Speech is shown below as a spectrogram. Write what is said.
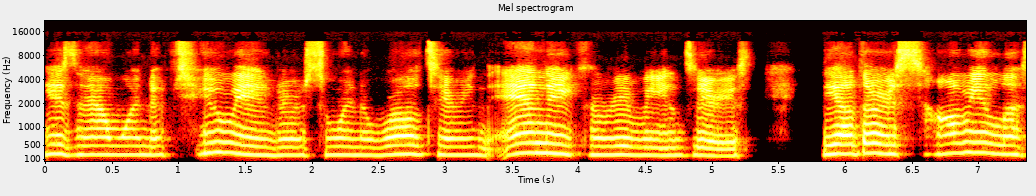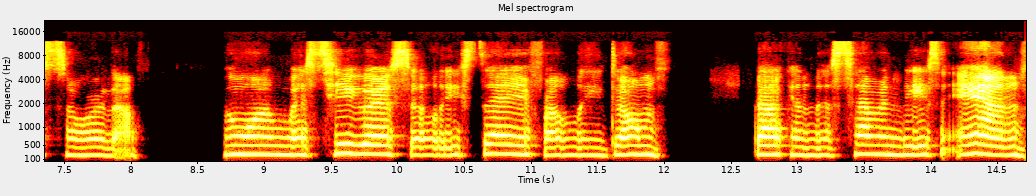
He is now one of two managers to win a World Series and a Caribbean Series. The other is Tommy Lasorda who won with Tigres del Licey from Lidom back in the 70s and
